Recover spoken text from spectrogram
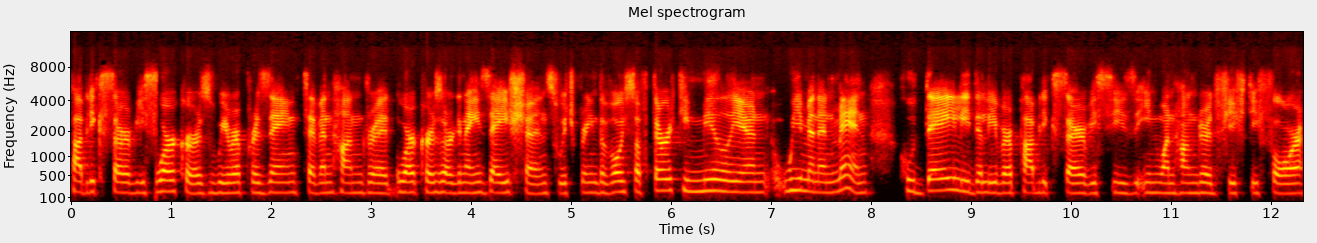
public service workers. We represent 700 workers organizations, which bring the voice of 30 million women and men who daily deliver public services in 154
